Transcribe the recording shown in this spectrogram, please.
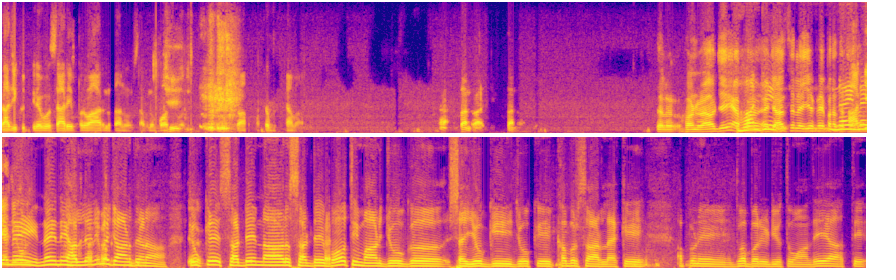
ਰਾਜੀ ਖੁਸ਼ੀ ਰਹੋ ਸਾਰੇ ਪਰਿਵਾਰ ਨੂੰ ਤੁਹਾਨੂੰ ਸਭ ਨੂੰ ਬਹੁਤ ਬਹੁਤ ਧੰਨਵਾਦ ਧੰਨਵਾਦ ਜੀ ਧੰਨਵਾਦ। ਚਲੋ ਹੁਣ ਰਾਓ ਜੀ ਆਪਾਂ ਇਜਾਜ਼ਤ ਲਈਏ ਫੇਰ ਪਤਾ ਨਹੀਂ ਨਹੀਂ ਨਹੀਂ ਨਹੀਂ ਨਹੀਂ ਹੱਲੇ ਨਹੀਂ ਮੈਂ ਜਾਣ ਦੇਣਾ। ਕਿਉਂਕਿ ਸਾਡੇ ਨਾਲ ਸਾਡੇ ਬਹੁਤ ਹੀ ਮਾਣਯੋਗ ਸਹਿਯੋਗੀ ਜੋ ਕਿ ਖਬਰਸਾਰ ਲੈ ਕੇ ਆਪਣੇ ਦੁਆਬਾ ਰੇਡੀਓ ਤੋਂ ਆਉਂਦੇ ਆ ਤੇ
